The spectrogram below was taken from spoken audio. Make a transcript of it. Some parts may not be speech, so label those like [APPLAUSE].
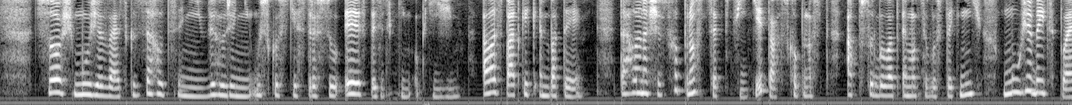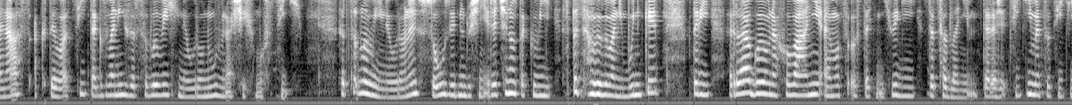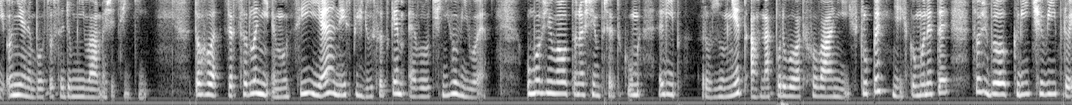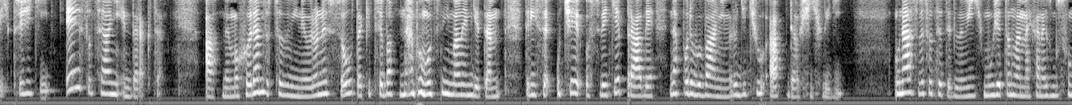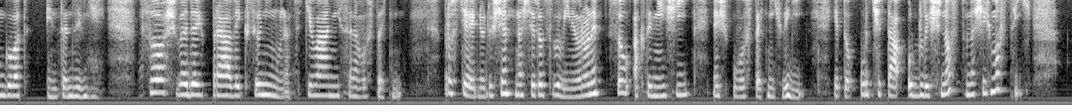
což může vést k zahlcení, vyhoření, úzkosti, stresu i fyzickým obtížím. Ale zpátky k empatii. Tahle naše schopnost se vcítit a schopnost absorbovat emoce v ostatních může být spojená s aktivací tzv. zrcadlových neuronů v našich mozcích. Srdcadlové neurony jsou zjednodušeně řečeno takový specializovaný buňky, který reagují na chování a emoce ostatních lidí zrcadlením, teda že cítíme, co cítí oni, nebo co se domníváme, že cítí. Tohle zrcadlení emocí je nejspíš důsledkem evolučního vývoje. Umožňovalo to našim předkům líp rozumět a napodobovat chování jejich tlupy, jejich komunity, což bylo klíčový pro jejich přežití i sociální interakce. A mimochodem zrcadlové neurony jsou taky třeba [LAUGHS] nápomocný malým dětem, který se učí o světě právě napodobováním rodičů a dalších lidí. U nás vysoce citlivých může tenhle mechanismus fungovat intenzivně, což vede právě k silnému nacitování se na ostatní. Prostě jednoduše, naše zrcadlové neurony jsou aktivnější než u ostatních lidí. Je to určitá odlišnost v našich mozcích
